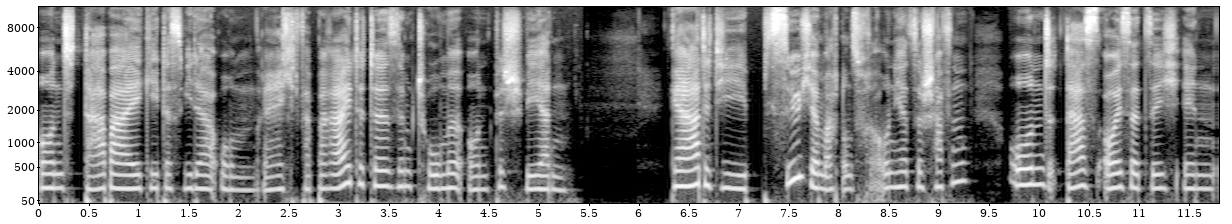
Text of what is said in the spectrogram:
und dabei geht es wieder um recht verbreitete Symptome und Beschwerden. Gerade die Psyche macht uns Frauen hier zu schaffen und das äußert sich in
